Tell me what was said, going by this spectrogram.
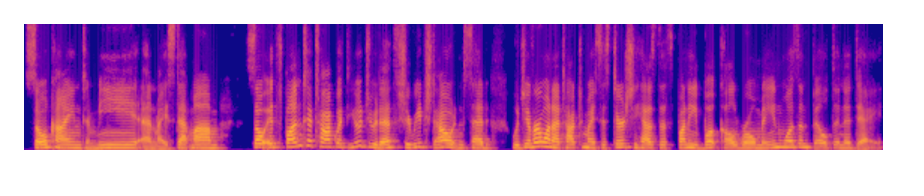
so kind to me and my stepmom so it's fun to talk with you, Judith. She reached out and said, Would you ever want to talk to my sister? She has this funny book called Romaine Wasn't Built in a Day.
